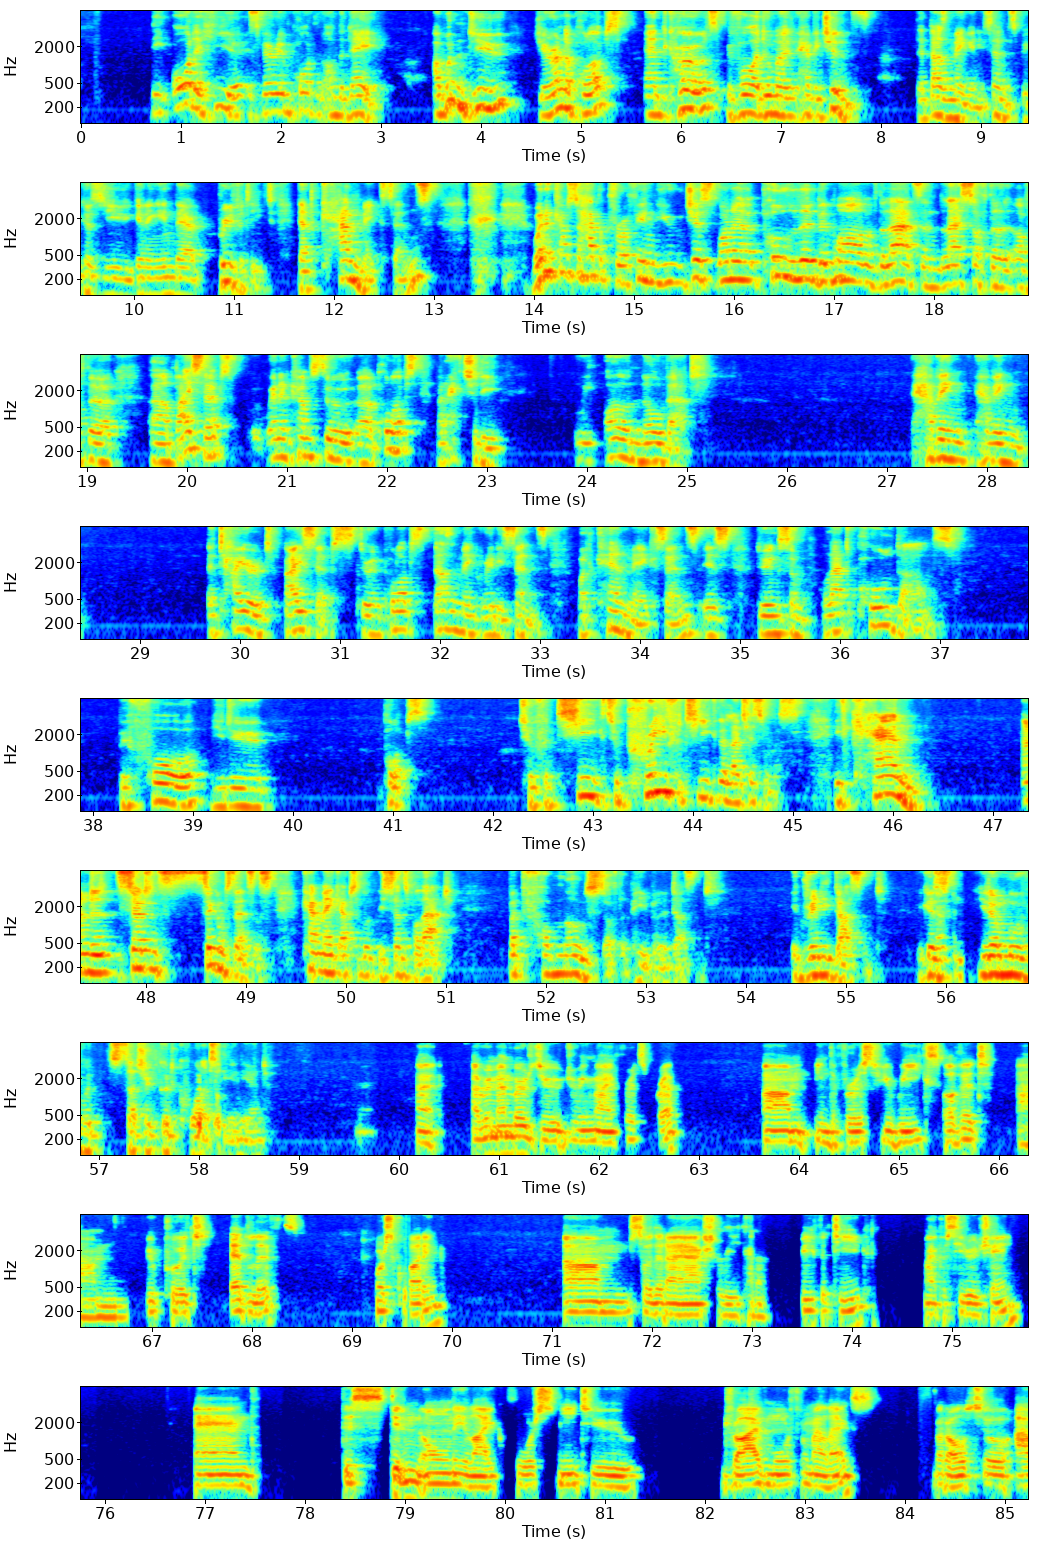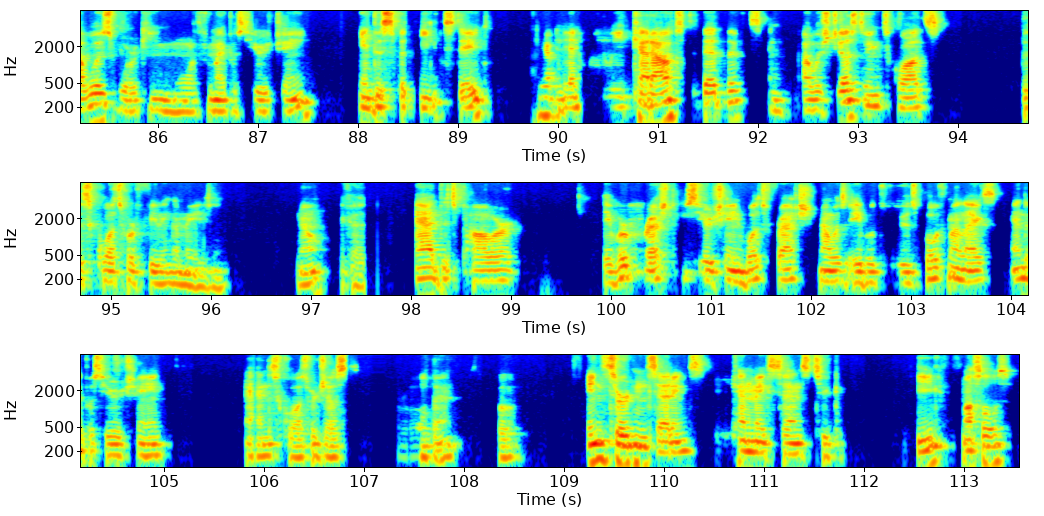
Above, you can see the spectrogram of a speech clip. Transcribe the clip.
the order here is very important on the day i wouldn't do Gironda pull-ups and curls before I do my heavy chins. That doesn't make any sense because you're getting in there pre-fatigued. That can make sense. when it comes to hypertrophy and you just want to pull a little bit more out of the lats and less of the of the uh, biceps when it comes to uh, pull-ups, but actually we all know that having having a tired biceps during pull-ups doesn't make really sense what can make sense is doing some lat pull downs before you do pull-ups to fatigue, to pre-fatigue the latissimus. It can, under certain circumstances, can make absolutely sense for that. But for most of the people, it doesn't. It really doesn't, because you don't move with such a good quality in the end. I, I remember during my first prep, um, in the first few weeks of it, um, you put deadlifts or squatting um, so that I actually kind of pre-fatigue my posterior chain. And this didn't only like force me to drive more through my legs, but also I was working more through my posterior chain in this fatigued state. Yeah. And then we cut out the deadlifts and I was just doing squats, the squats were feeling amazing, you know, because I had this power. They were fresh. The posterior chain was fresh, and I was able to use both my legs and the posterior chain, and the squats were just rolled in. So, in certain settings, it can make sense to fatigue muscles.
